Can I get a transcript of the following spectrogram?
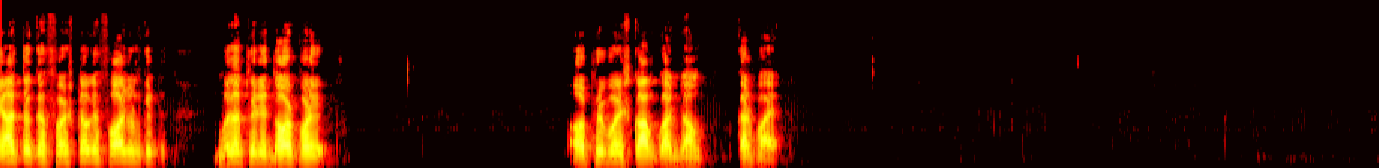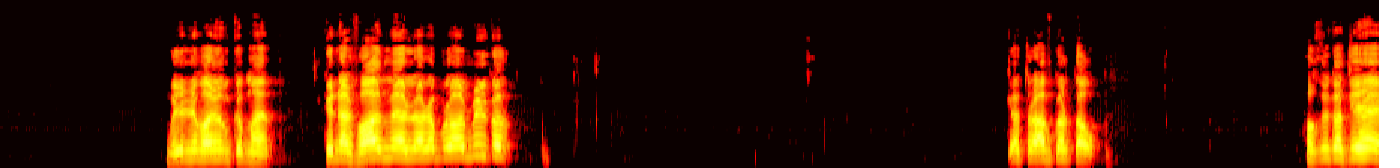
یہاں تک کہ فرشتوں کی فوج ان کی مدد کے لیے دوڑ پڑی اور پھر وہ اس کام کو انجام کر پائے مجھے نہیں معلوم کہ میں کن الفاظ میں اللہ رب العالمین کو کیا اعتراف کرتا ہوں حقیقت یہ ہے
